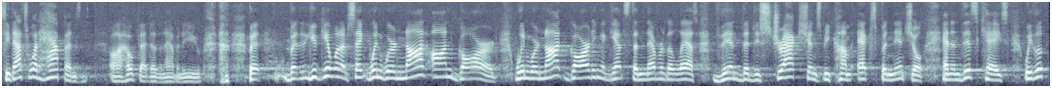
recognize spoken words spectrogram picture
See, that's what happens Oh, I hope that doesn't happen to you. but, but you get what I'm saying? When we're not on guard, when we're not guarding against the nevertheless, then the distractions become exponential. And in this case, we look,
